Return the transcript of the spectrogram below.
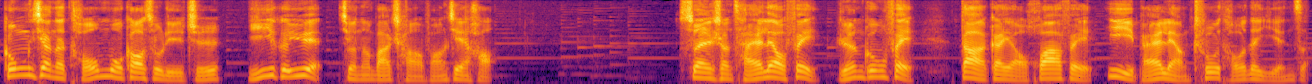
工匠的头目告诉李直，一个月就能把厂房建好，算上材料费、人工费，大概要花费一百两出头的银子。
